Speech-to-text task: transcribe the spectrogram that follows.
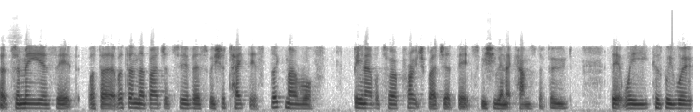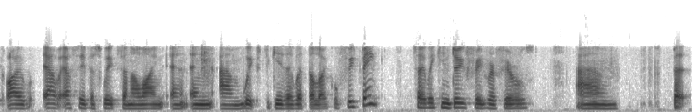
But to me, is that within the budget service, we should take that stigma off being able to approach budget, that especially when it comes to food, that we, because we work, I, our, our service works in a line and, and um, works together with the local food bank, so we can do food referrals. Um, but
